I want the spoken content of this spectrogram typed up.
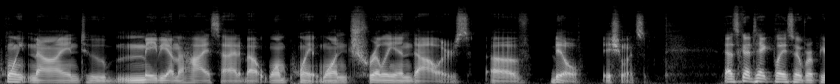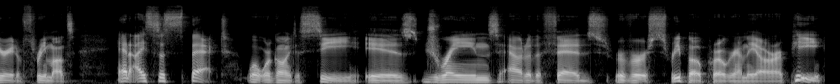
0.9 to maybe on the high side about 1.1 trillion dollars of bill issuance. That's going to take place over a period of 3 months. And I suspect what we're going to see is drains out of the Fed's reverse repo program, the RRP,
